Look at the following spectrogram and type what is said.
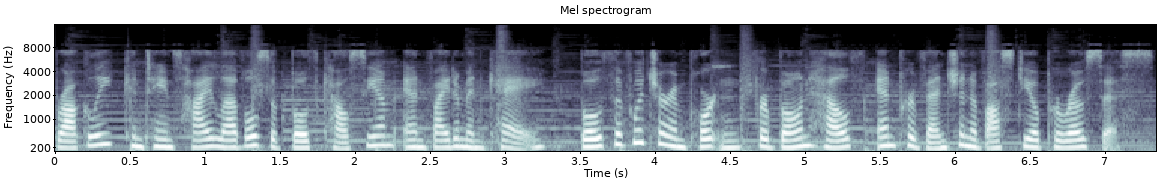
broccoli contains high levels of both calcium and vitamin K, both of which are important for bone health and prevention of osteoporosis.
